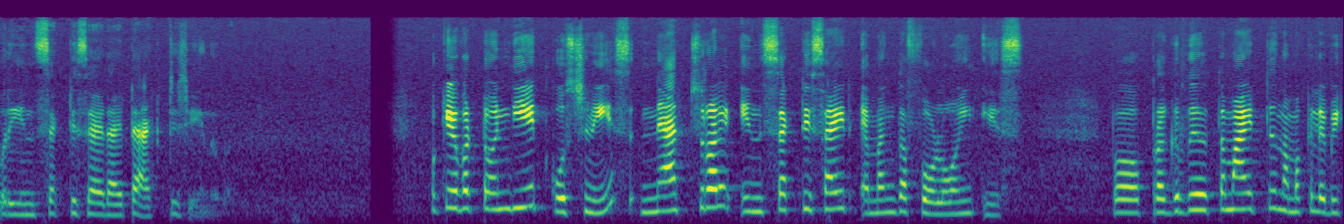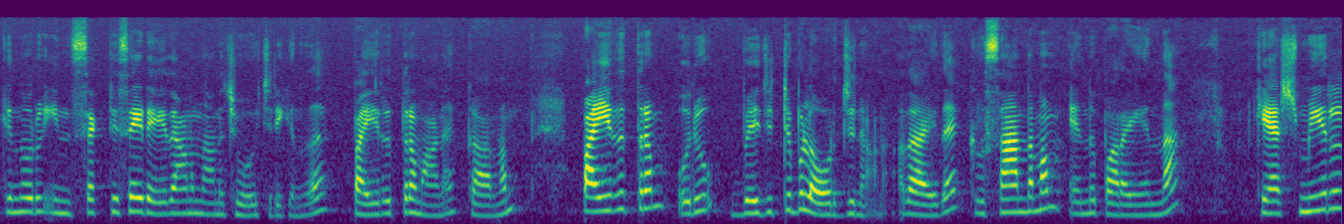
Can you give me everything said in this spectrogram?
ഒരു ഇൻസെക്ടിസൈഡായിട്ട് ആക്ട് ചെയ്യുന്നത്. ഓക്കെ അപ്പോൾ twenty eight question is natural insecticide among the following is ഇപ്പോൾ പ്രകൃതിദത്തമായിട്ട് നമുക്ക് ലഭിക്കുന്ന ഒരു ഇൻസെക്ടിസൈഡ് ഏതാണെന്നാണ് ചോദിച്ചിരിക്കുന്നത്? പൈരുത്രമാണ് കാരണം പൈരുത്രം ഒരു വെജിറ്റബിൾ ഓറിജിനാണ് അതായത് ക്രിസാന്തമം എന്ന് പറയുന്ന കാശ്മീരിൽ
